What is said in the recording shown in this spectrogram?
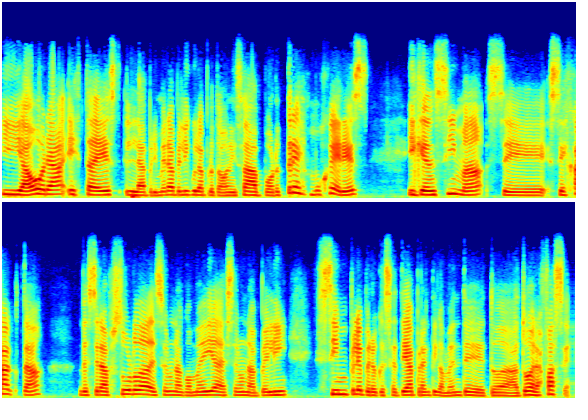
Y ahora esta es la primera película protagonizada por tres mujeres y que encima se, se jacta de ser absurda, de ser una comedia, de ser una peli simple, pero que setea prácticamente toda, toda la fase.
